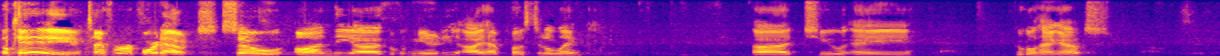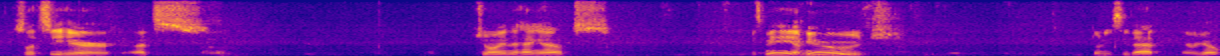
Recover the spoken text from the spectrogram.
Okay, time for a report out. So, on the uh, Google community, I have posted a link uh, to a Google Hangout. So, let's see here. Let's join the Hangout. It's me, I'm huge. Don't you see that? There we go.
